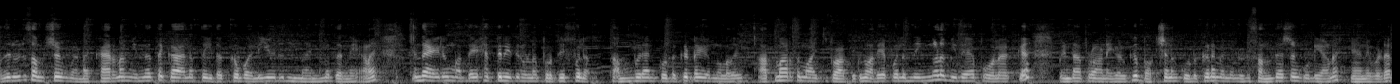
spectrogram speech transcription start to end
അതിലൊരു സംശയം വേണ്ട. കാരണം ഇന്നത്തെ കാലത്ത് ഇതൊക്കെ വലിയൊരു നന്മ തന്നെയാണ്. എന്തായാലും അദ്ദേഹത്തിന് ഇതിനുള്ള പ്രതിഫലം തമ്പുരാൻ കൊടുക്കട്ടെ എന്നുള്ളത് ആത്മാർത്ഥമായിട്ട് പ്രാർത്ഥിക്കുന്നു. അതേപോലെ നിങ്ങളും ഇതേപോലെയൊക്കെ മിണ്ടാപ്രാണികൾക്ക് ഭക്ഷണം കൊടുക്കണം എന്നുള്ളൊരു സന്ദേശം കൂടിയാണ് ഞാനിവിടെ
